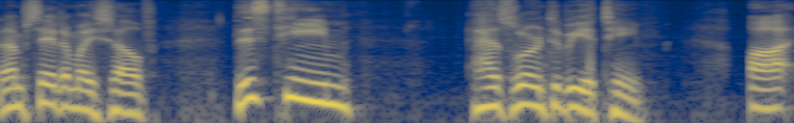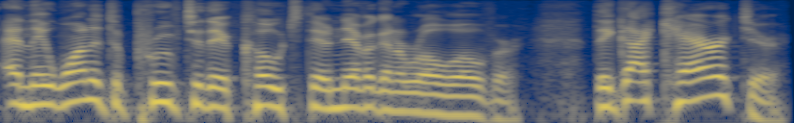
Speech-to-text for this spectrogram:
And I'm saying to myself, this team has learned to be a team. Uh, and they wanted to prove to their coach they're never going to roll over. They got character.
